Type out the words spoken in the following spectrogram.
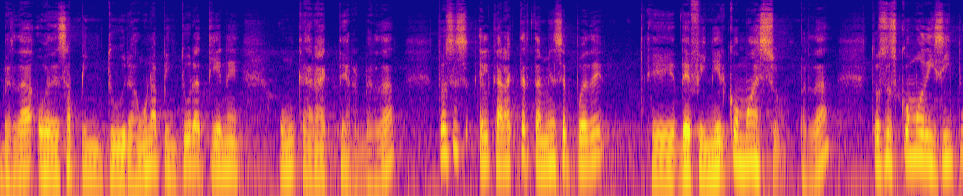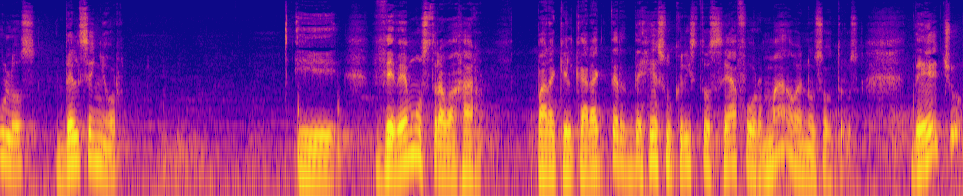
¿verdad? O de esa pintura. Una pintura tiene un carácter, ¿verdad? Entonces, el carácter también se puede eh, definir como eso, ¿verdad? Entonces, como discípulos del Señor, eh, debemos trabajar para que el carácter de Jesucristo sea formado en nosotros. De hecho,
